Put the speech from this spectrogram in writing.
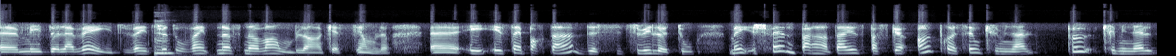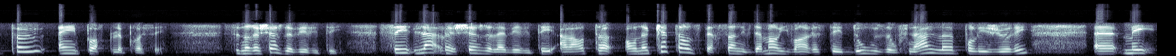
euh, mais de la veille, du 28 au 29 novembre là, en question. Là. Euh, et et c'est important de situer le tout. Mais je fais une parenthèse parce qu'un procès au criminel, peu criminel, peu importe le procès. C'est une recherche de vérité. C'est la recherche de la vérité. Alors, on a 14 personnes, évidemment, il va en rester 12 au final pour les jurés. Euh, mais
